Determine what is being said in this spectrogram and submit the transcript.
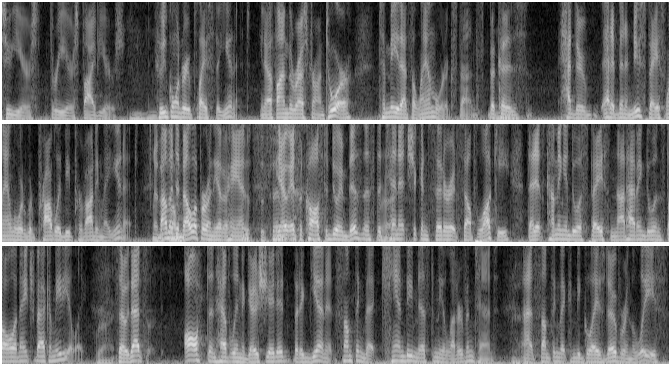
two years, three years, five years. Mm-hmm. Who's going to replace the unit? You know, if I'm the restaurateur, to me that's a landlord expense because mm-hmm had there had it been a new space, landlord would probably be providing that unit. And if, I'm a I'm, developer, on the other hand, you know, it's a cost of doing business. The right. tenant should consider itself lucky that it's coming into a space and not having to install an HVAC immediately. Right. So that's often heavily negotiated, but again, it's something that can be missed in the letter of intent. Yeah. And it's something that can be glazed over in the lease.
